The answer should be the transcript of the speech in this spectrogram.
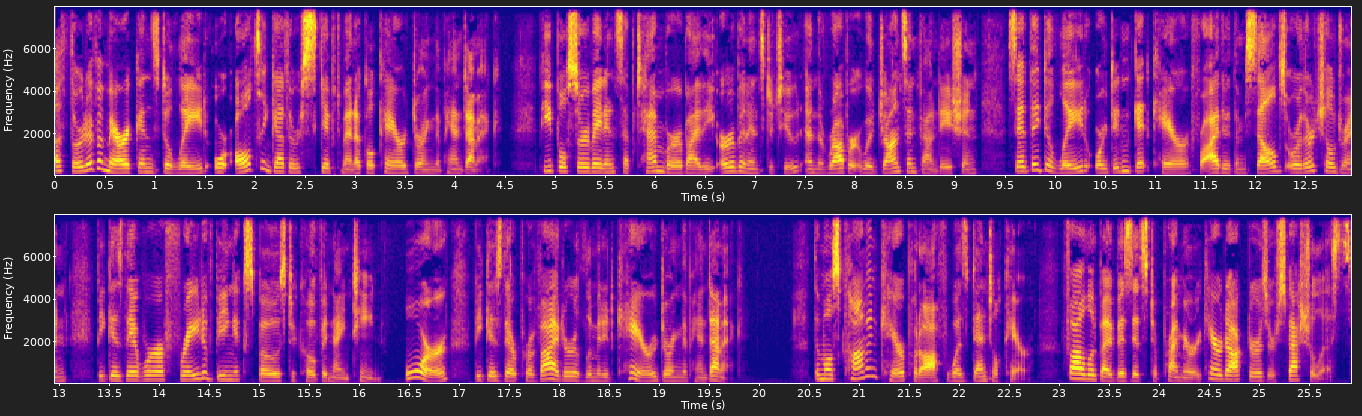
A third of Americans delayed or altogether skipped medical care during the pandemic. People surveyed in September by the Urban Institute and the Robert Wood Johnson Foundation said they delayed or didn't get care for either themselves or their children because they were afraid of being exposed to COVID 19 or because their provider limited care during the pandemic. The most common care put off was dental care, followed by visits to primary care doctors or specialists.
